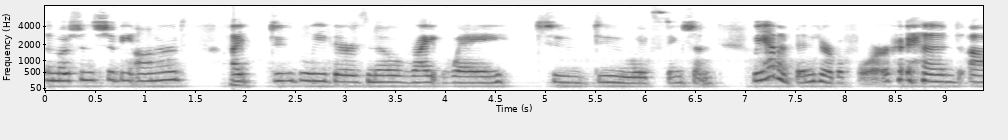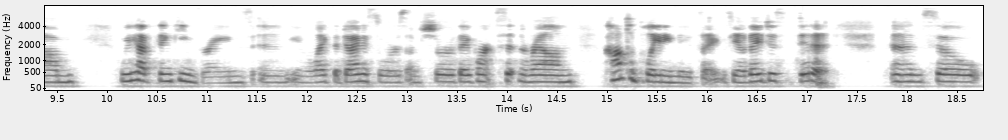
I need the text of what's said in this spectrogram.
emotions should be honored. I do believe there is no right way to do extinction. We haven't been here before, and um, we have thinking brains, and you know, like the dinosaurs, I'm sure they weren't sitting around contemplating these things. You know, they just did it. And so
